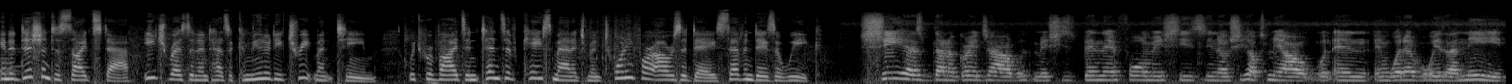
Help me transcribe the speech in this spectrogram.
In addition to site staff, each resident has a community treatment team, which provides intensive case management 24 hours a day, seven days a week. She has done a great job with me. She's been there for me. She's, you know, she helps me out in, in whatever ways I need.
